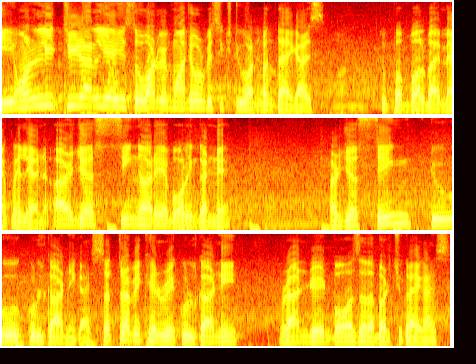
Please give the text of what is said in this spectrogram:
ये ओनली थ्री रन लिया, इस ओवर पे पाँच ओवर पे 61 बनता है guys super ball by McMillan Harjas Singh हैं बॉलिंग करने. अर्जस सिंह टू कुलकारनी गाइस 17 पे खेल रहे कुलकारनी रन रेट बहुत ज़्यादा बढ़ चुका है गाइस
